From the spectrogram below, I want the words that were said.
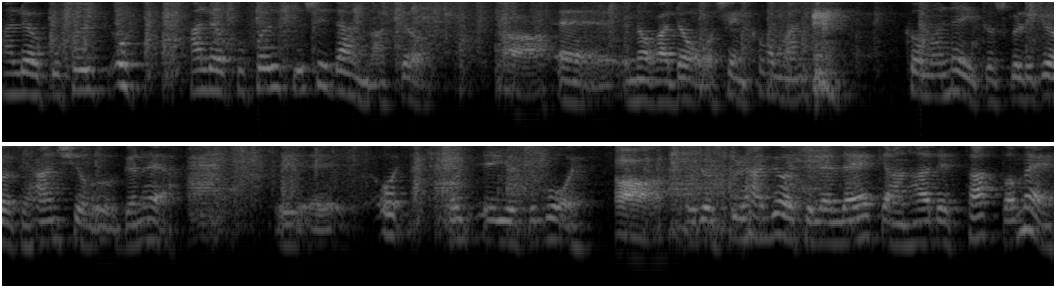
Han låg på, sjuk, oh, han låg på sjukhus i Danmark då, Ja, eh, några dagar. Sen kom han, kom han hit och skulle gå till handkirurgen här i, eh, oj, i Göteborg. ja, Och då skulle han gå till en läkare, han hade ett papper med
